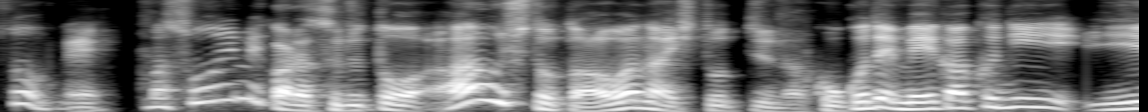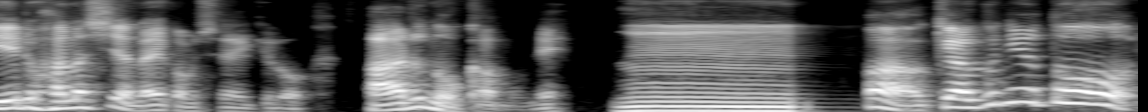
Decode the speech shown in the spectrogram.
そうね。まあそういう意味からすると、会う人と会わない人っていうのは、ここで明確に言える話じゃないかもしれないけど、あるのかもね。うん。まあ逆に言うと、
